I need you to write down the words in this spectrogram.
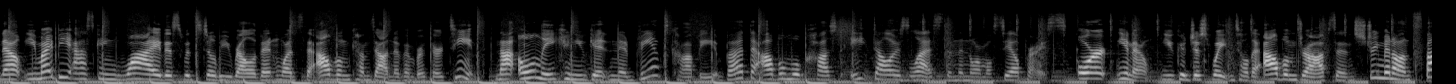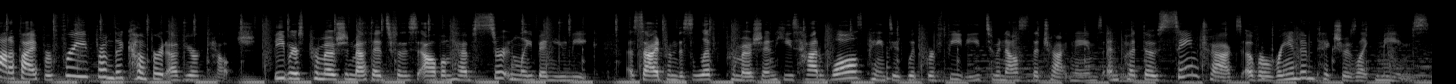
Now, you might be asking why this would still be relevant once the album comes out November 13th. Not only can you get an advance copy, but the album will cost $8 less than the normal sale price. Or, you know, you could just wait until the album drops and stream it on Spotify for free from the comfort of your couch. Bieber's promotion methods for this album have certainly been unique. Aside from this Lyft promotion, he's had walls painted with graffiti to announce the track names and put those same tracks over random pictures like memes.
